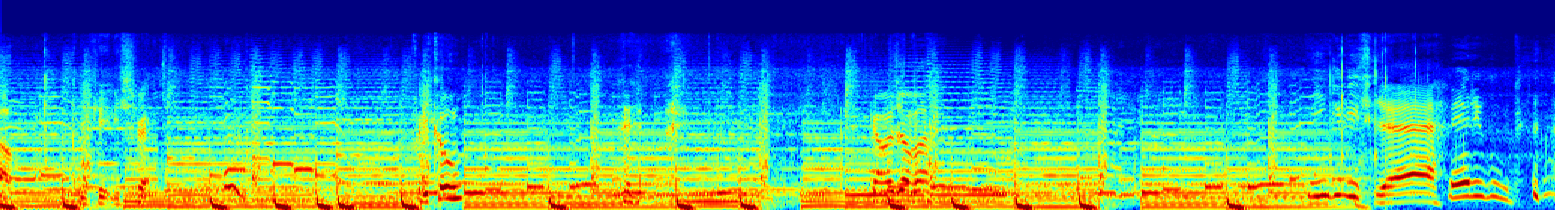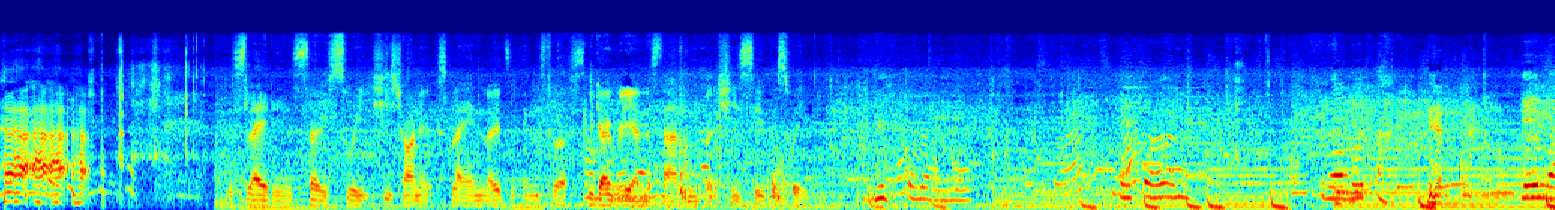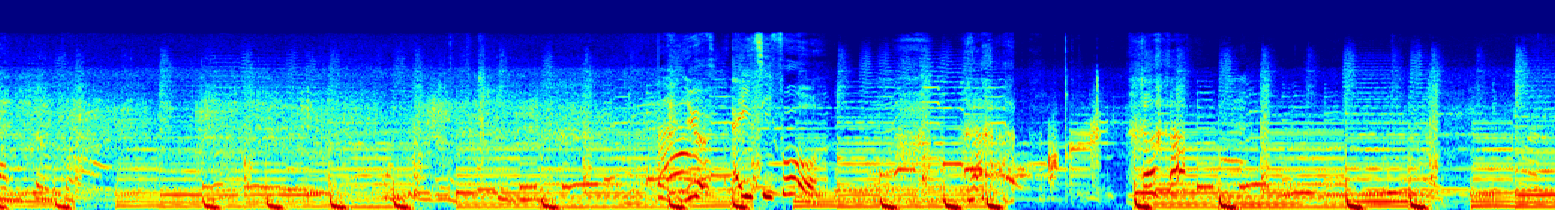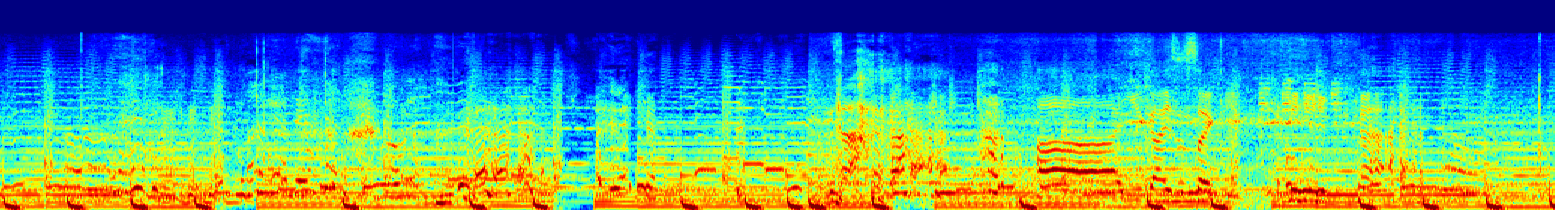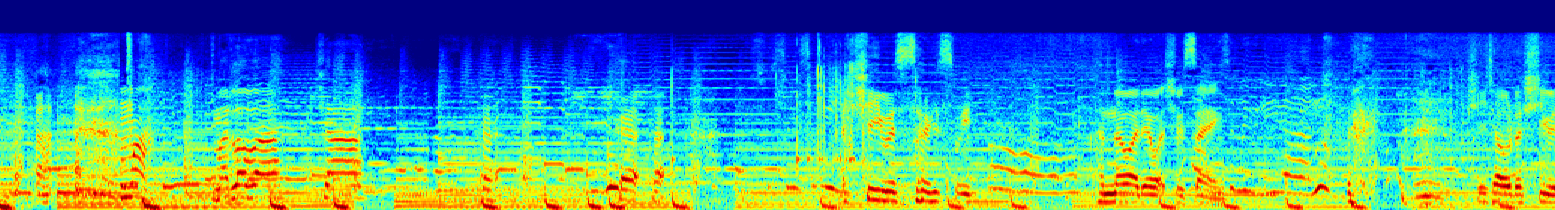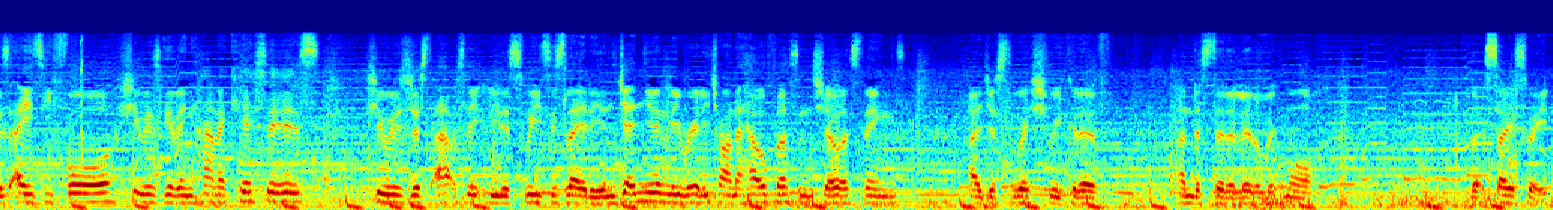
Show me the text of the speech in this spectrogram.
Oh, completely stripped. Pretty cool. Come on, Java. English, Yeah. very good. This lady is so sweet. She's trying to explain loads of things to us. We don't really understand, but she's super sweet. You 84. Ah, you guys are so cute. My lover. Ciao. she was so sweet. I had no idea what she was saying. Absolutely none. She told us she was 84, she was giving Hannah kisses, she was just absolutely the sweetest lady and genuinely really trying to help us and show us things. I just wish we could have understood a little bit more. But so sweet.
